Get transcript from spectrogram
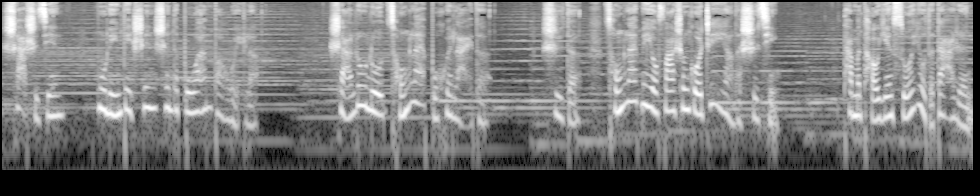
霎时间，木林被深深的不安包围了。傻露露从来不会来的，是的，从来没有发生过这样的事情。他们讨厌所有的大人，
